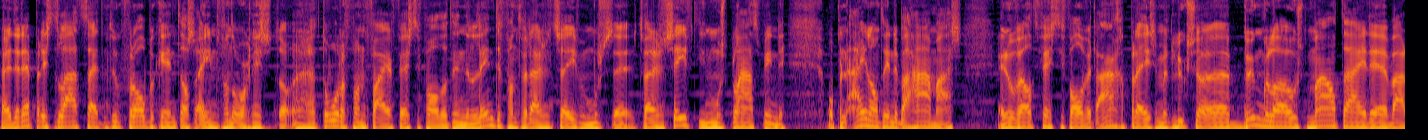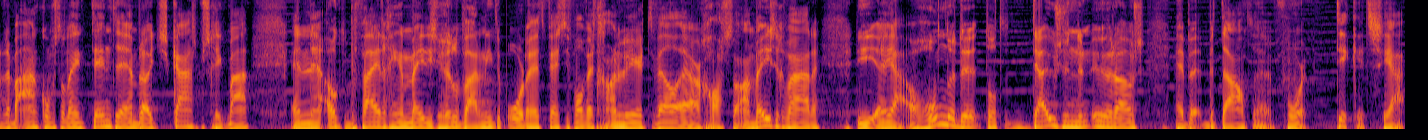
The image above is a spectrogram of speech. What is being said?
De rapper is de laatste tijd natuurlijk vooral bekend als een van de organisatoren van Fire Festival... dat in de lente van 2007 moest, eh, 2017 moest plaatsvinden op een eiland in de Bahama's. En hoewel het festival werd aangeprezen met luxe bungalows, maaltijden... waren er bij aankomst alleen tenten en broodjes kaas beschikbaar. En ook de beveiliging en medische hulp waren niet op orde. Het festival werd geannuleerd terwijl er gasten aanwezig waren... die eh, honderden tot duizenden euro's hebben betaald eh, voor tickets. Ja,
